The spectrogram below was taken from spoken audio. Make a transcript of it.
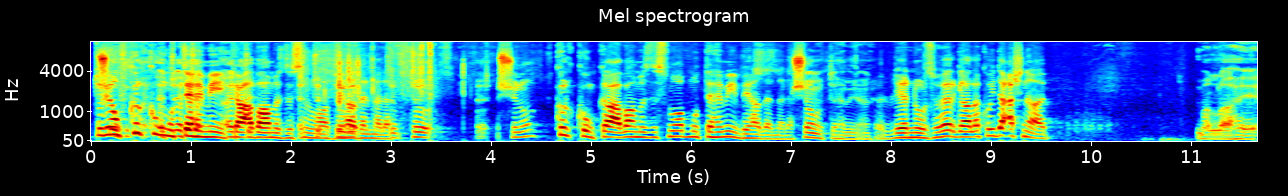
أنتم اليوم كلكم متهمين كأعضاء مجلس النواب بهذا الملف. شنو؟ كلكم كأعضاء مجلس النواب متهمين بهذا الملف. شلون متهمين يعني؟ لأن نور زهير قال أكو 11 نائب. والله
